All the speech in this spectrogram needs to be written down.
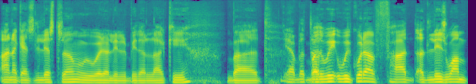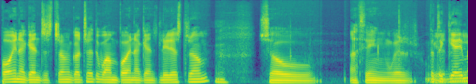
And against Lillestrøm, we were a little bit unlucky. But yeah, but, but that- we, we could have had at least one point against Strømsgodset, one point against Lillestrøm. Hmm. So I think we're. but we the game doing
